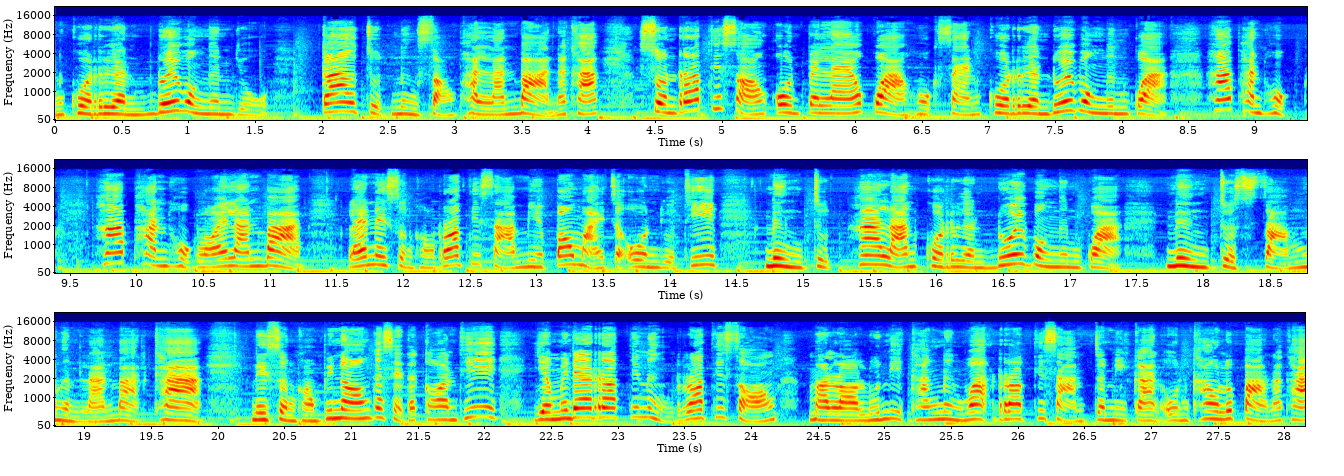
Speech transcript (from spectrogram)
นครัวเรือน ด้วยวงเงินอยู่9.12 พันล้านบาทนะคะ ส่วนรอบที่ 2 โอนไปแล้วกว่า6แสนครัวเรือนด้วยวงเงินกว่า 5,600 5,600 ล้านบาท และในส่วนของรอบที่ 3 มีเป้าหมายจะโอนอยู่ที่ 1.5 ล้านครัวเรือนด้วยวงเงินกว่า 1.3 หมื่นล้านบาทค่ะ ในส่วนของพี่น้องเกษตรกรที่ยังไม่ได้รอบที่ 1 รอบที่ 2 มารอลุ้นอีกครั้งหนึ่งว่ารอบที่ 3 จะมีการโอนเข้าหรือเปล่านะคะ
